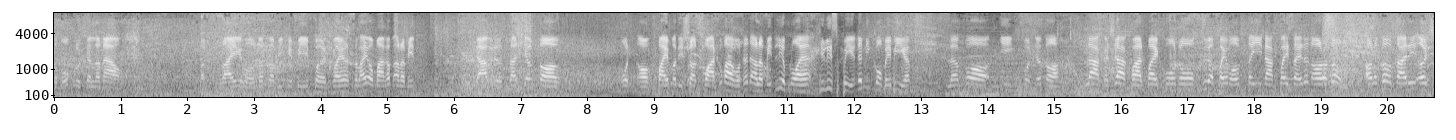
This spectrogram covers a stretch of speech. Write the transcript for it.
สมกหลุดกันแล้วนาวบัตไรครับผมแล้วก็บีเคบีเปิดไว้สไลด์ออกมาครับอารามินดาวกระโดดตันยังต่อหมดออกไปมัลติช็อตฟาดเข้ามาของท่านอารามิดเรียบร้อยฮะคิลลิสปีดนั่นนิโกเบบี้ครับแล้วก็ยิงกดยังต่อลากกระชากผ่านไปโคโนเคลือบไปบอกตีหนักไปใส่นั่นออร์เคิลออร์เคิลตายที่เออร์เช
